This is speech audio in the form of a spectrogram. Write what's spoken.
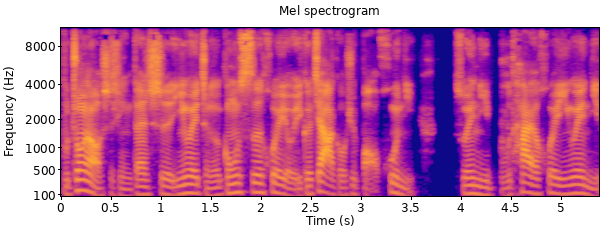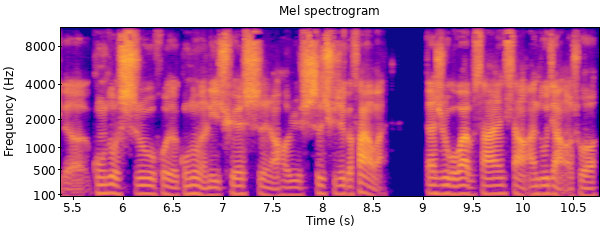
不重要的事情，但是因为整个公司会有一个架构去保护你，所以你不太会因为你的工作失误或者工作能力缺失，然后去失去这个饭碗。但是如果 Web 三像安都讲的说，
